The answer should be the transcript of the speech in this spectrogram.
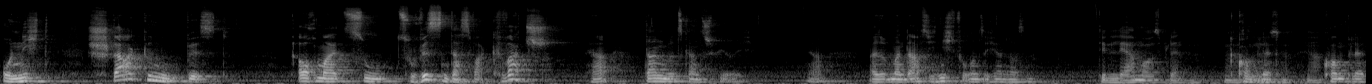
und nicht stark genug bist, auch mal zu, zu wissen, das war Quatsch, ja, dann wird es ganz schwierig. Ja. Also man darf sich nicht verunsichern lassen. Den Lärm ausblenden. Ja, komplett. Ja. Komplett.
